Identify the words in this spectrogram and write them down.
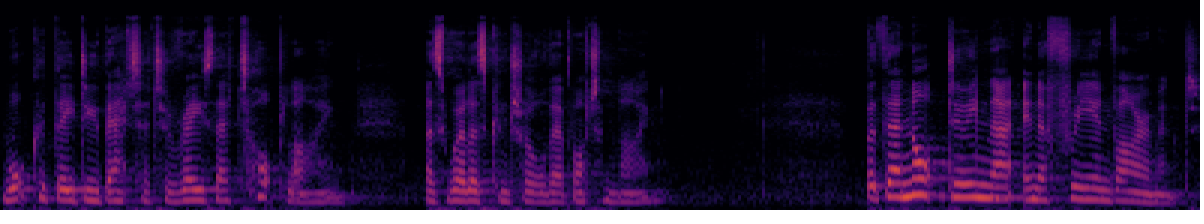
What could they do better to raise their top line as well as control their bottom line? But they're not doing that in a free environment.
